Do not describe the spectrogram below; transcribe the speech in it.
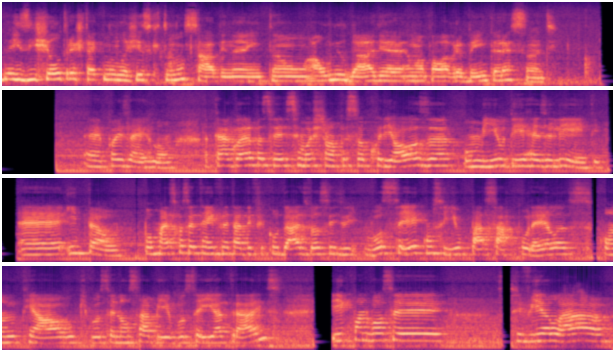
Existem outras tecnologias que tu não sabe, né? Então a humildade é uma palavra bem interessante. É, pois é, Erlon. Até agora você se mostrou uma pessoa curiosa, humilde e resiliente. É, então, por mais que você tenha enfrentado dificuldades, você, você conseguiu passar por elas. Quando tinha algo que você não sabia, você ia atrás. E quando você se via lá,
